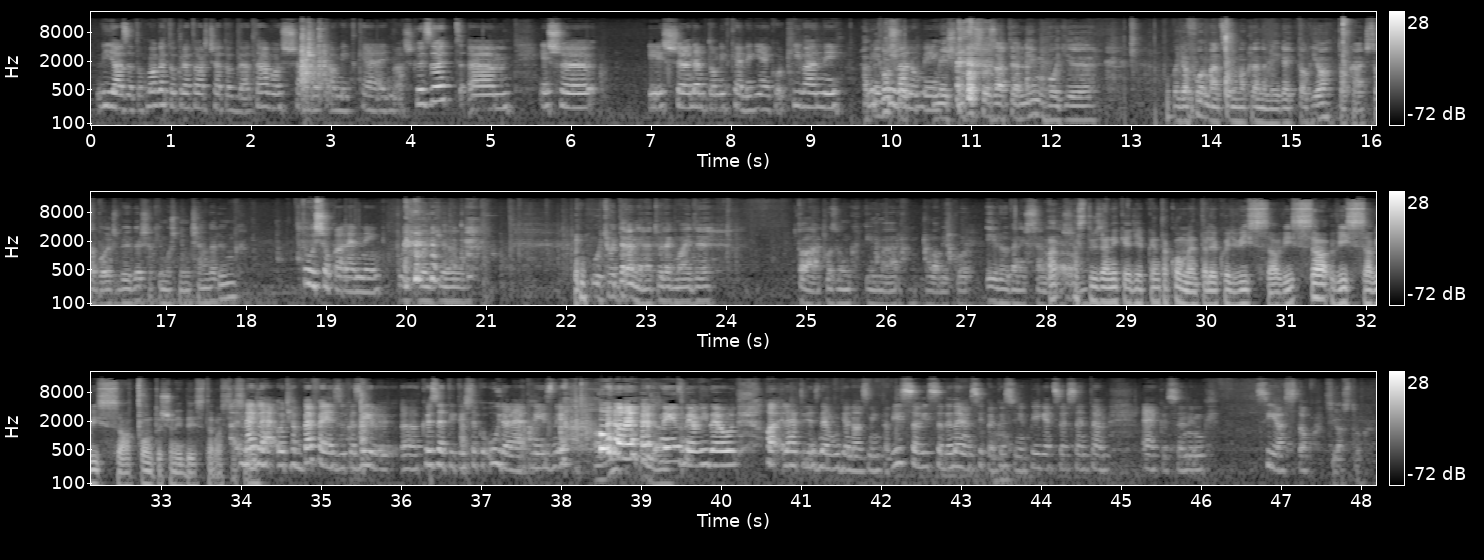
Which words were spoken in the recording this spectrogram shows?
Vigyázzatok magatokra, tartsátok be a távolságot, amit kell egymás között, és, és nem tudom, mit kell még ilyenkor kívánni. Hát Mit még azt, kívánunk még? még? még azt hozzátenném, hogy, hogy a formációnak lenne még egy tagja, Takács Szabolcs Bőgös, aki most nincsen velünk. Túl sokan lennénk. Úgyhogy, úgyhogy de remélhetőleg majd találkozunk immár valamikor élőben A- személyesen. Azt üzenik egyébként a kommentelők, hogy vissza, vissza, vissza, vissza. Pontosan idéztem azt hiszem. Meg lehet, hogyha befejezzük az élő közvetítést, akkor újra lehet nézni. Ah, Újra lehet igen. nézni a videót. Ha, lehet, hogy ez nem ugyanaz, mint a vissza-vissza, de nagyon szépen köszönjük még egyszer, szerintem elköszönünk. Sziasztok! Sziasztok!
